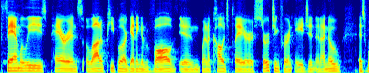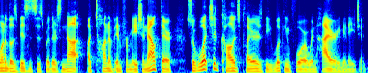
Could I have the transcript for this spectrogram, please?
families, parents, a lot of people are getting involved in when a college player is searching for an agent. And I know it's one of those businesses where there's not a ton of information out there. So, what should college players be looking for when hiring an agent?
